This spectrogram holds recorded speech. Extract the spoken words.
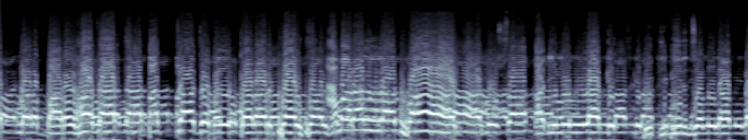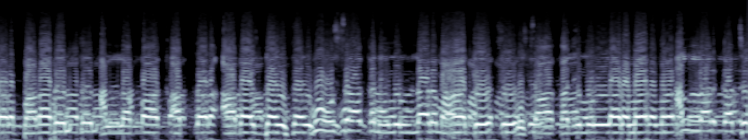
আপনার বারো হাজার বাচ্চা জবাই করার পর আমার আল্লাহ মুসা কালিমুল্লাহকে পৃথিবীর জমিন আপনার পাঠাবেন আল্লাহ পাক আপনার দেয় মুসা মাকে, মুসা মা, আল্লাহর কাছে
